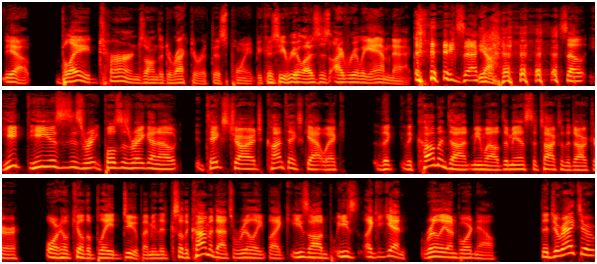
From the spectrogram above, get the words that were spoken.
Yeah. Blade turns on the director at this point because he realizes I really am next. exactly. Yeah. so he he uses his ray, pulls his ray gun out, takes charge, contacts Gatwick. The the commandant, meanwhile, demands to talk to the doctor, or he'll kill the blade dupe. I mean, the, so the commandant's really like he's on he's like again really on board now. The director,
